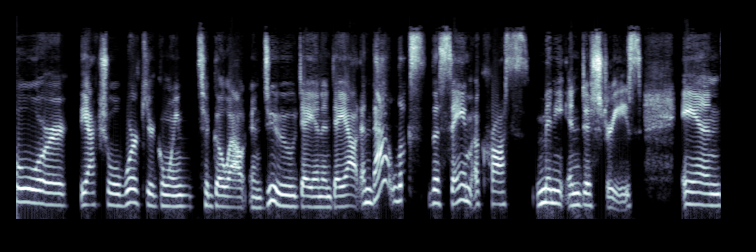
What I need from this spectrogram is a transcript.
for the actual work you're going to go out and do day in and day out. And that looks the same across many industries. And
